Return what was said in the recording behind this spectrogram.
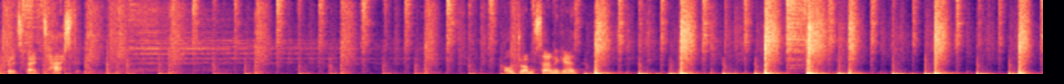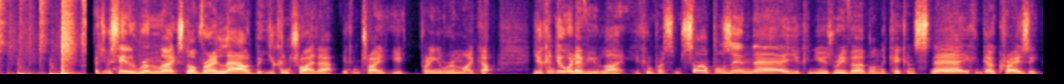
but it's fantastic. Old drum sound again. As you can see, the room mic's not very loud, but you can try that. You can try putting a room mic up. You can do whatever you like. You can put some samples in there. You can use reverb on the kick and snare. You can go crazy.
